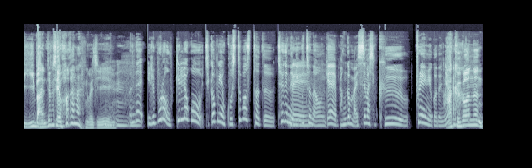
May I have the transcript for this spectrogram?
이 만듦새에 화가 나는 거지. 음, 음. 근데 일부러 웃기려고 제가 보기엔 고스트버스터즈 최근에 네. reboot 나온 게 방금 말씀하신 그 프레임이거든요. 아 그거는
